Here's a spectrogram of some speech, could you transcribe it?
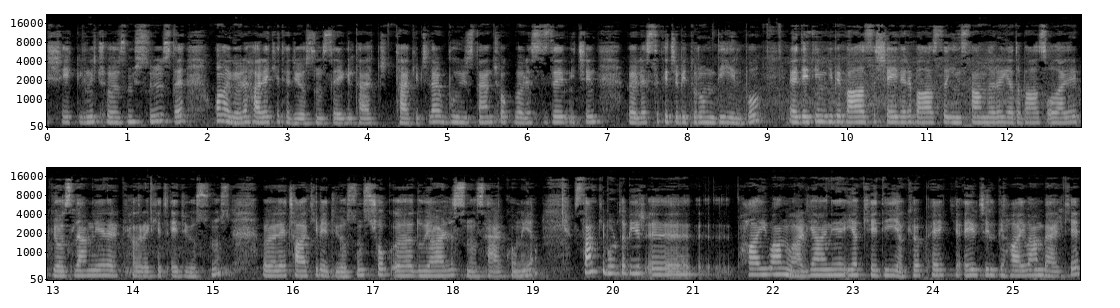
şeklini çözmüşsünüz de ona göre hareket ediyorsunuz sevgili ta takipçiler. Bu yüzden çok böyle sizin için böyle sıkıcı bir durum değil bu. E, dediğim gibi bazı şeyleri, bazı insanları ya da bazı olayları hep gözlemleyerek hareket ediyorsunuz. Böyle takip ediyorsunuz. Çok e, duyarlısınız her konuya. Sanki burada bir e, hayvan var. Yani ya kedi ya köpek ya evcil bir hayvan belki.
